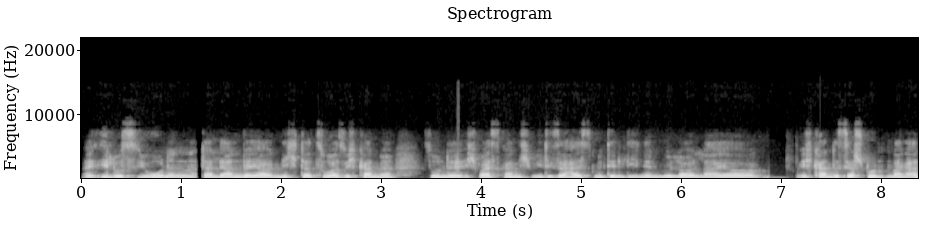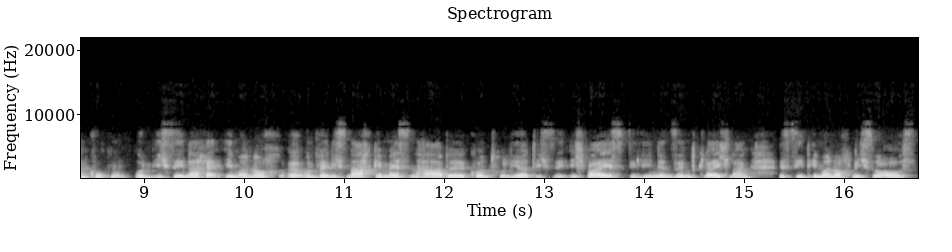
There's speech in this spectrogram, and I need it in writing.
äh, Illusionen, da lernen wir ja nicht dazu. Also ich kann mir so eine, ich weiß gar nicht, wie diese heißt, mit den Linien Müller, Leier, ich kann das ja stundenlang angucken und ich sehe nachher immer noch, äh, und wenn ich es nachgemessen habe, kontrolliert, ich, ich weiß, die Linien sind gleich lang, es sieht immer noch nicht so aus.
